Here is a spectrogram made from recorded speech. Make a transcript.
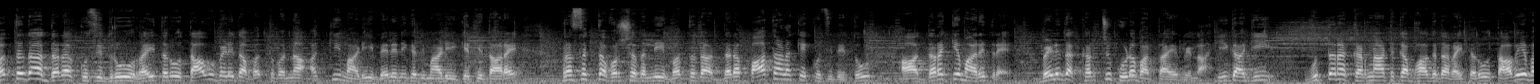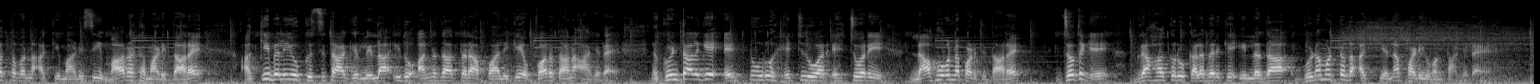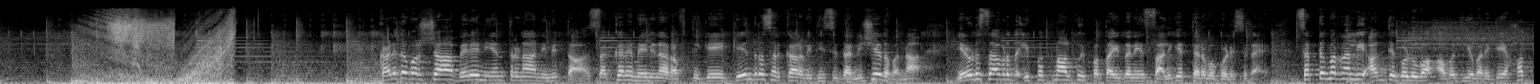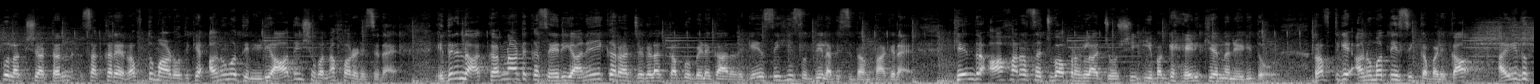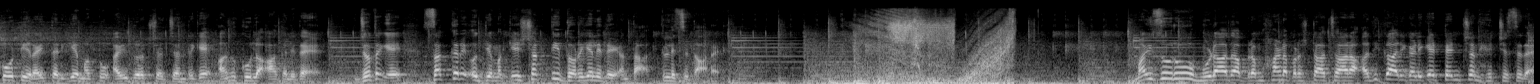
ಭತ್ತದ ದರ ಕುಸಿದ್ರೂ ರೈತರು ತಾವು ಬೆಳೆದ ಭತ್ತವನ್ನ ಅಕ್ಕಿ ಮಾಡಿ, ಬೆಲೆ ನಿಗದಿ ಮಾಡಿ ಗೆದ್ದಿದ್ದಾರೆ. ಪ್ರಸಕ್ತ ವರ್ಷದಲ್ಲಿ ಭತ್ತದ ದರ ಪಾತಾಳಕ್ಕೆ ಕುಸಿದಿತ್ತು. ಆ ದರಕ್ಕೆ ಮಾರಿದ್ರೆ ಬೆಳೆದ ಖರ್ಚು ಕೂಡ ಬರ್ತಾ ಇರಲಿಲ್ಲ. ಹೀಗಾಗಿ ಉತ್ತರ ಕರ್ನಾಟಕ ಭಾಗದ ರೈತರು ತಾವೇ ಭತ್ತವನ್ನು ಅಕ್ಕಿ ಮಾಡಿಸಿ ಮಾರಾಟ ಮಾಡಿದ್ದಾರೆ. ಅಕ್ಕಿ ಬೆಲೆಯು ಕುಸಿತ ಆಗಿರಲಿಲ್ಲ. ಇದು ಅನ್ನದಾತರ ಪಾಲಿಗೆ ವರದಾನ ಆಗಿದೆ. ಕ್ವಿಂಟಾಲ್ಗೆ ಎಂಟುನೂರು ಹೆಚ್ಚುವರಿ ಹೆಚ್ಚುವರಿ ಲಾಭವನ್ನು ಪಡೆದಿದ್ದಾರೆ. ಜೊತೆಗೆ ಗ್ರಾಹಕರು ಕಲಬೆರಕೆ ಇಲ್ಲದ ಗುಣಮಟ್ಟದ ಅಕ್ಕಿಯನ್ನು ಪಡೆಯುವಂತಾಗಿದೆ. ಕಳೆದ ವರ್ಷ ಬೆಲೆ ನಿಯಂತ್ರಣ ನಿಮಿತ್ತ ಸಕ್ಕರೆ ಮೇಲಿನ ರಫ್ತಿಗೆ ಕೇಂದ್ರ ಸರ್ಕಾರ ವಿಧಿಸಿದ್ದ ನಿಷೇಧವನ್ನ ಎರಡು ಸಾವಿರದ ಇಪ್ಪತ್ನಾಲ್ಕು ಇಪ್ಪತ್ತೈದನೇ ಸಾಲಿಗೆ ತೆರವುಗೊಳಿಸಿದೆ. ಸೆಪ್ಟೆಂಬರ್ನಲ್ಲಿ ಅಂತ್ಯಗೊಳ್ಳುವ ಅವಧಿಯವರೆಗೆ ಹತ್ತು ಲಕ್ಷ ಟನ್ ಸಕ್ಕರೆ ರಫ್ತು ಮಾಡೋದಕ್ಕೆ ಅನುಮತಿ ನೀಡಿ ಆದೇಶವನ್ನು ಹೊರಡಿಸಿದೆ. ಇದರಿಂದ ಕರ್ನಾಟಕ ಸೇರಿ ಅನೇಕ ರಾಜ್ಯಗಳ ಕಬ್ಬು ಬೆಳೆಗಾರರಿಗೆ ಸಿಹಿ ಸುದ್ದಿ ಲಭಿಸಿದಂತಾಗಿದೆ. ಕೇಂದ್ರ ಆಹಾರ ಸಚಿವ ಪ್ರಹ್ಲಾದ್ ಜೋಶಿ ಈ ಬಗ್ಗೆ ಹೇಳಿಕೆಯನ್ನು ನೀಡಿದ್ದು, ರಫ್ತಿಗೆ ಅನುಮತಿ ಸಿಕ್ಕ ಬಳಿಕ ಐದು ಕೋಟಿ ರೈತರಿಗೆ ಮತ್ತು ಐದು ಲಕ್ಷ ಜನರಿಗೆ ಅನುಕೂಲ ಆಗಲಿದೆ. ಜೊತೆಗೆ ಸಕ್ಕರೆ ಉದ್ಯಮಕ್ಕೆ ಶಕ್ತಿ ದೊರೆಯಲಿದೆ ಅಂತ ತಿಳಿಸಿದ್ದಾರೆ. ಮೈಸೂರು ಮುಡಾದ ಬ್ರಹ್ಮಾಂಡ ಭ್ರಷ್ಟಾಚಾರ ಅಧಿಕಾರಿಗಳಿಗೆ ಟೆನ್ಷನ್ ಹೆಚ್ಚಿಸಿದೆ.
